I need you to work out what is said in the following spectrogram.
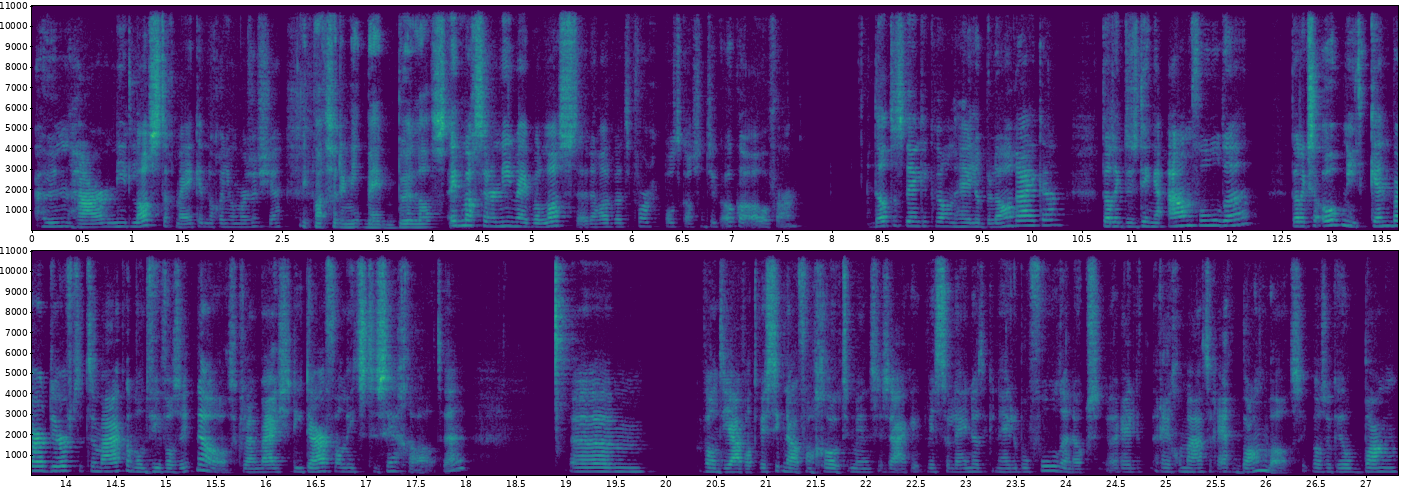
hun, haar niet lastig mee. Ik heb nog een jonger zusje. Ik mag ze er niet mee belasten. Ik mag ze er niet mee belasten. Daar hadden we het de vorige podcast natuurlijk ook al over. Dat is denk ik wel een hele belangrijke. Dat ik dus dingen aanvoelde. Dat ik ze ook niet kenbaar durfde te maken. Want wie was ik nou als klein meisje die daarvan iets te zeggen had? Hè? Ehm, want ja, wat wist ik nou van grote mensenzaken? Ik wist alleen dat ik een heleboel voelde en ook re- regelmatig echt bang was. Ik was ook heel bang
